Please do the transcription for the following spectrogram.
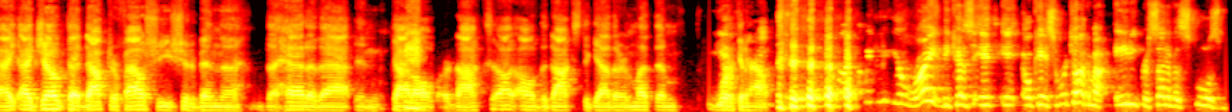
I, I joke that Dr. Fauci should have been the the head of that and got all of our docs, all, the docs together and let them work it out. Well, I mean, you're right because it, it. Okay, so we're talking about 80% of a school's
